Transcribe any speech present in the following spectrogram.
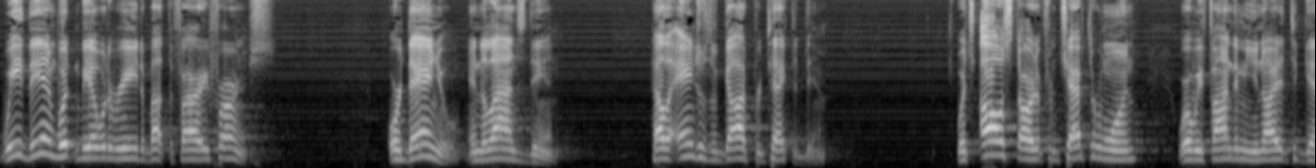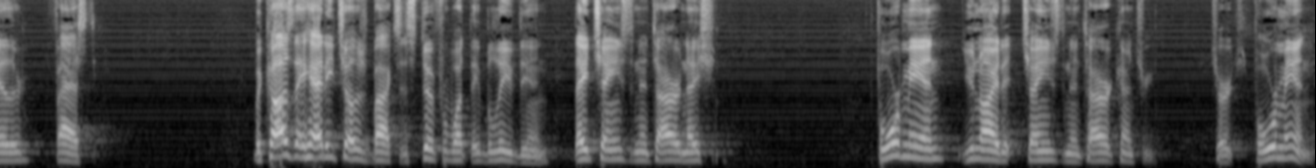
We then wouldn't be able to read about the fiery furnace or Daniel in the lion's den, how the angels of God protected them, which all started from chapter 1, where we find them united together fasting. Because they had each other's backs and stood for what they believed in, they changed an entire nation. Four men united changed an entire country. Church, four men.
